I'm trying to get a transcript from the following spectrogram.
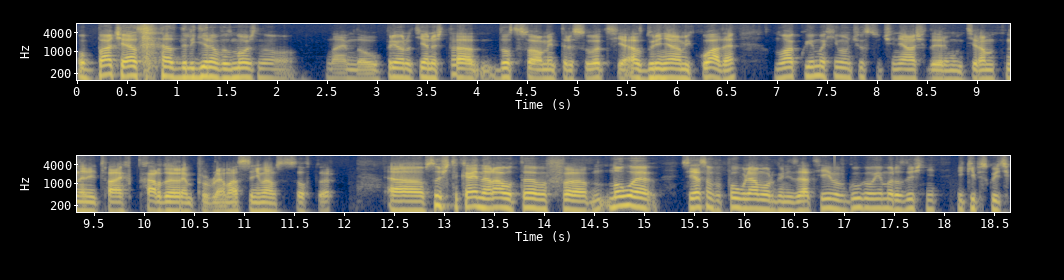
Обаче аз, аз делегирам възможно най-много. Примерно тия неща доста слабо ме интересуват. Аз дори нямам и кола, но ако имах, имам чувство, че нямаше да я ремонтирам. Нали, това е хардуерен проблем, аз се занимавам с софтуер. А, също така и на работа в а, много е, сега съм в по-голяма организация и в Google има различни екипи, с които си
